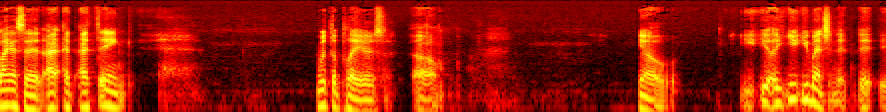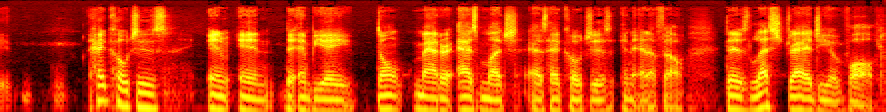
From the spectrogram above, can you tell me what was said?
like I said, I I, I think with the players, um you know, you you, you mentioned it. It- it- Head coaches in in the NBA don't matter as much as head coaches in the NFL. There's less strategy involved,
